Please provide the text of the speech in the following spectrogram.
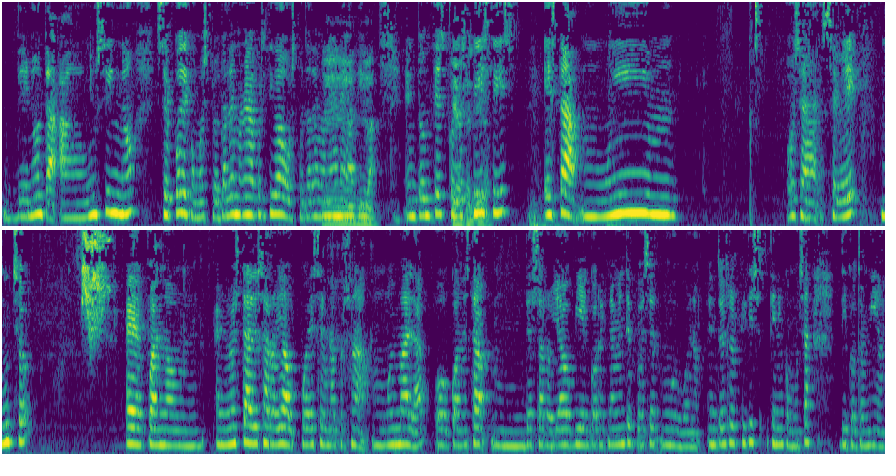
denota a un signo se puede como explotar de manera positiva o explotar de manera Mm. negativa. Entonces, con los. Piscis está muy... mm, O sea, se ve mucho eh, cuando mm, no está desarrollado puede ser una persona muy mala o cuando está mm, desarrollado bien correctamente puede ser muy bueno. Entonces los Piscis tienen como esa dicotomía.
